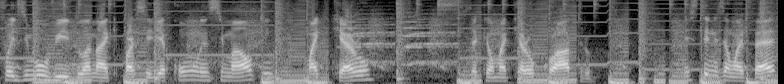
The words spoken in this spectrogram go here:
foi desenvolvido a Nike parceria com o Lance Mountain, Mike Carroll. Esse aqui é o Mike Carroll 4. Esse tênis é um IPF.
